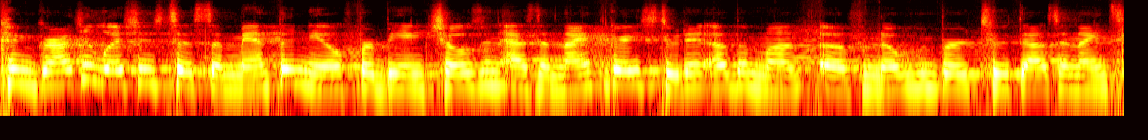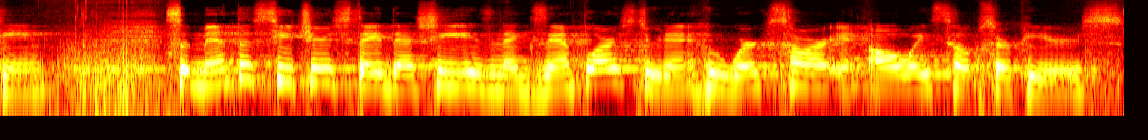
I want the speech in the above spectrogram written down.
Congratulations to Samantha Neal for being chosen as the ninth grade student of the month of November 2019. Samantha's teachers state that she is an exemplar student who works hard and always helps her peers.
